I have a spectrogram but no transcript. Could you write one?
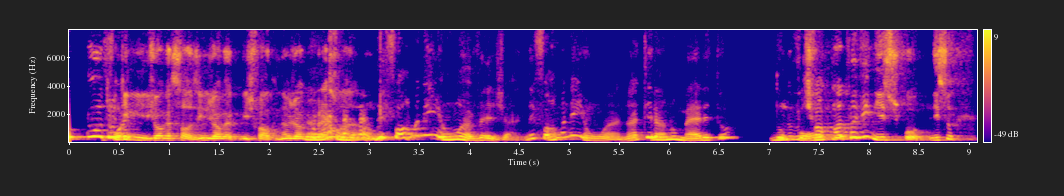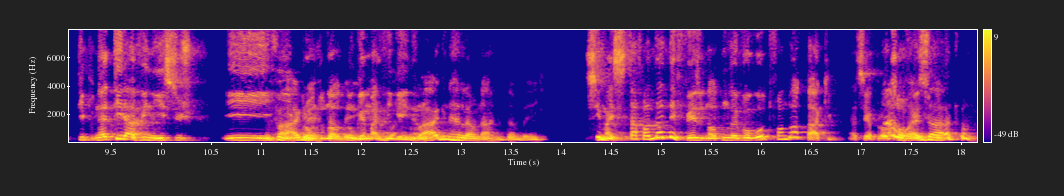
o outro foi... time joga sozinho, joga desfalque, não joga pressionado. Não, de forma nenhuma, veja. De forma nenhuma. Não é tirando o mérito do. O desfalque foi Vinícius, pô. Isso, tipo, não é tirar Vinícius e, Wagner e pronto, não, não ganha mais ninguém, não. Wagner Leonardo também. Sim, mas você tá falando da defesa, o Náutico não levou gol, tô falando do ataque. Assim, a produção não, exato.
